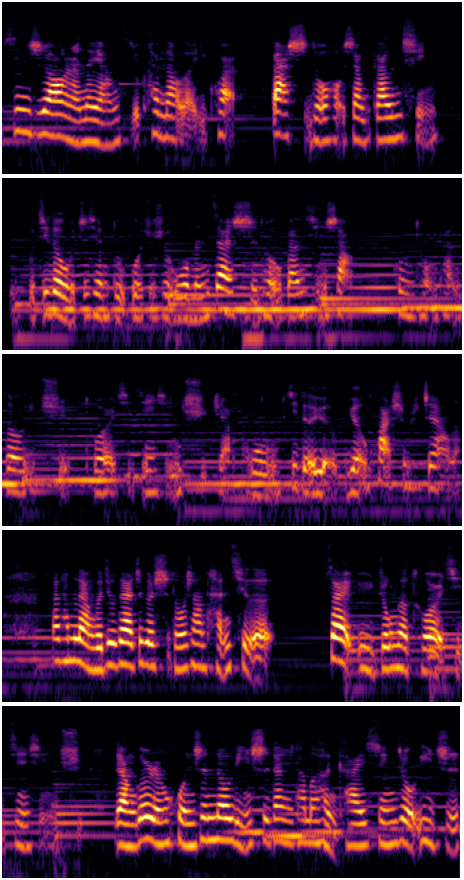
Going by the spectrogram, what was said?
兴致盎然的杨子就看到了一块大石头，好像钢琴。我记得我之前读过，就是我们在石头钢琴上共同弹奏一曲《土耳其进行曲》这样。我不记得原原话是不是这样了。那他们两个就在这个石头上弹起了在雨中的《土耳其进行曲》，两个人浑身都淋湿，但是他们很开心，就一直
